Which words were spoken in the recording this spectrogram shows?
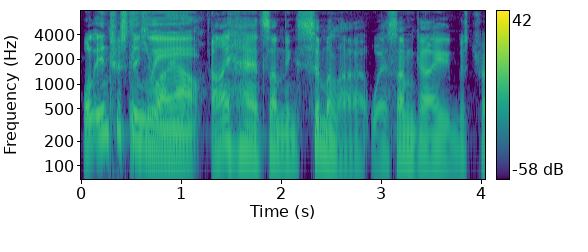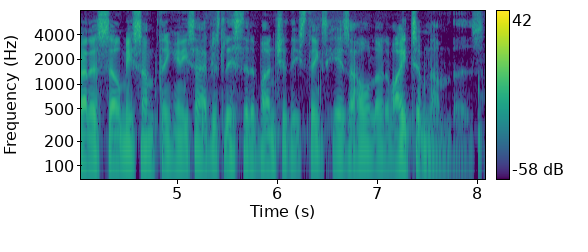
Well, interestingly, I had something similar where some guy was trying to sell me something, and he said, "I've just listed a bunch of these things. Here's a whole load of item numbers."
